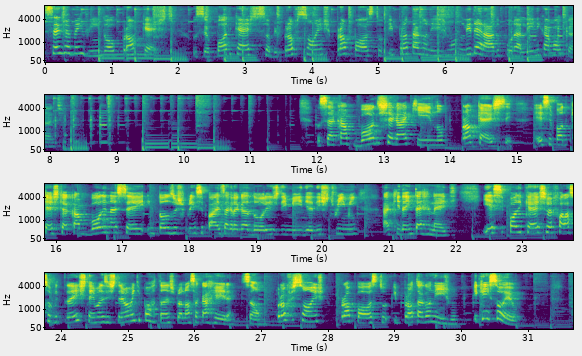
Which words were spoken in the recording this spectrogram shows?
Seja bem-vindo ao Procast, o seu podcast sobre profissões, propósito e protagonismo, liderado por Aline Cavalcante. Você acabou de chegar aqui no Procast, esse podcast que acabou de nascer em todos os principais agregadores de mídia de streaming aqui da internet. E esse podcast vai falar sobre três temas extremamente importantes para nossa carreira, que são profissões, propósito e protagonismo. E quem sou eu?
